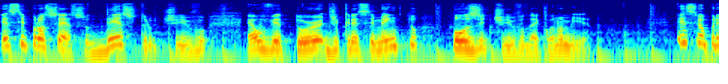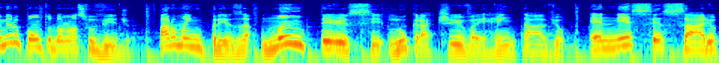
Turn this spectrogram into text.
esse processo destrutivo, é o vetor de crescimento positivo da economia. Esse é o primeiro ponto do nosso vídeo. Para uma empresa manter-se lucrativa e rentável, é necessário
